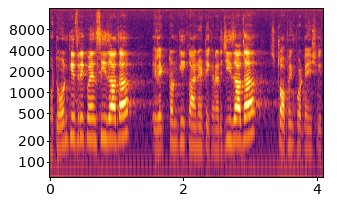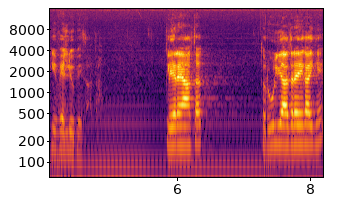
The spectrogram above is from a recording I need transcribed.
फोटोन की फ्रीक्वेंसी ज़्यादा, इलेक्ट्रॉन की कानेटिक एनर्जी ज़्यादा स्टॉपिंग पोटेंशियल की वैल्यू भी ज़्यादा। क्लियर है यहाँ तक? तो रूल याद रहेगा ये।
